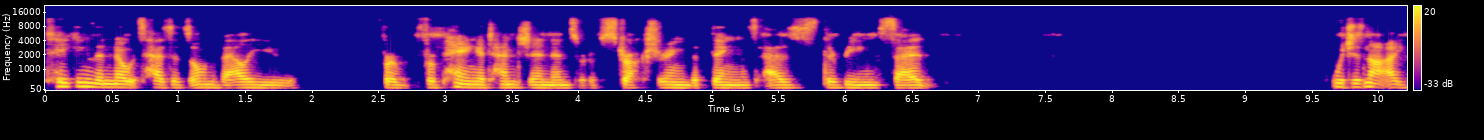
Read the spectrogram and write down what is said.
taking the notes has its own value for for paying attention and sort of structuring the things as they're being said. Which is not I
